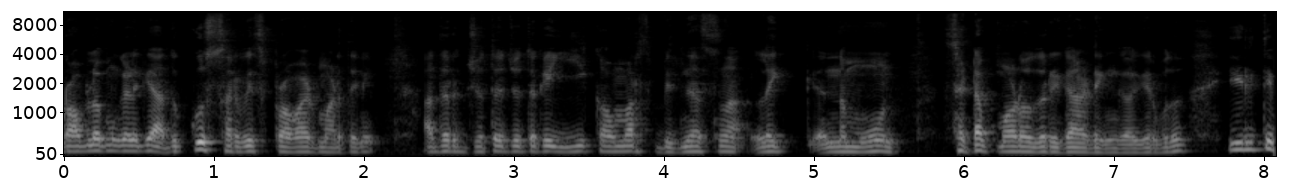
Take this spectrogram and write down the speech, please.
ಪ್ರಾಬ್ಲಮ್ಗಳಿಗೆ ಅದಕ್ಕೂ ಸರ್ವಿಸ್ ಪ್ರೊವೈಡ್ ಮಾಡ್ತೀನಿ. ಅದರ ಜೊತೆ ಜೊತೆಗೆ ಇ ಕಾಮರ್ಸ್ ಬಿಸ್ನೆಸ್ನ ಲೈಕ್ ನಮ್ಮ ಓನ್ ಸೆಟಪ್ ಮಾಡೋದು ರಿಗಾರ್ಡಿಂಗ್ ಆಗಿರ್ಬೋದು. ಈ ರೀತಿ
